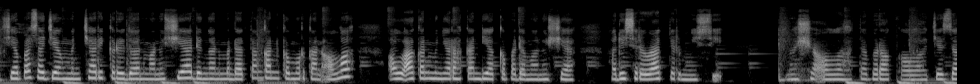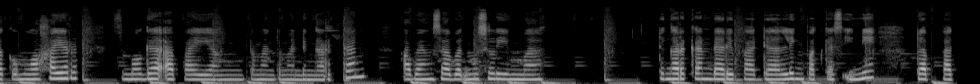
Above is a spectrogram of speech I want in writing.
Siapa saja yang mencari keridhaan manusia dengan mendatangkan kemurkaan Allah, Allah akan menyerahkan dia kepada manusia. Hadis riwayat Tirmizi. Masya Allah, tabarakallah, jazakumullah khair. Semoga apa yang teman-teman dengarkan, apa yang sahabat muslimah dengarkan daripada link podcast ini dapat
